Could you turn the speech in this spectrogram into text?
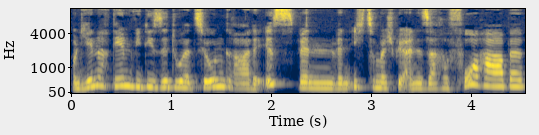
Und je nachdem, wie die Situation gerade ist, wenn, wenn ich zum Beispiel eine Sache vorhabe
